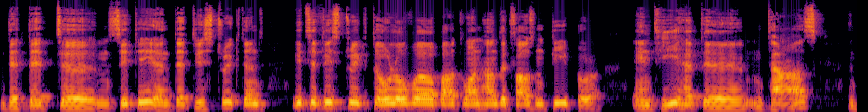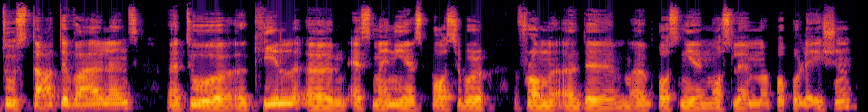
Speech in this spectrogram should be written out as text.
that that um, city and that district and it's a district all over about 100,000 people. And he had the task to start the violence, uh, to uh, kill um, as many as possible from uh, the uh, Bosnian Muslim population.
